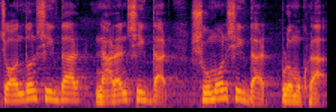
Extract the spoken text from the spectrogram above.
চন্দন শিকদার, নারায়ণ শিকদার, সুমন শিকদার প্রমুখরা।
